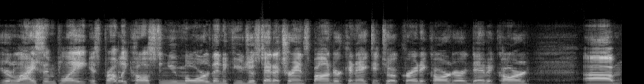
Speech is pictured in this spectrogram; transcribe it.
your license plate is probably costing you more than if you just had a transponder connected to a credit card or a debit card. Um,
